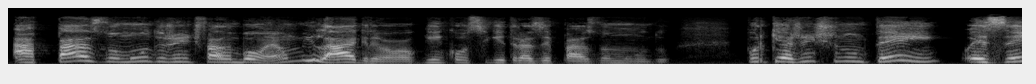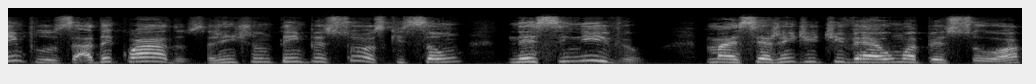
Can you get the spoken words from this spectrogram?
A paz no mundo, a gente fala, bom, é um milagre alguém conseguir trazer paz no mundo. Porque a gente não tem exemplos adequados, a gente não tem pessoas que são nesse nível. Mas se a gente tiver uma pessoa,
